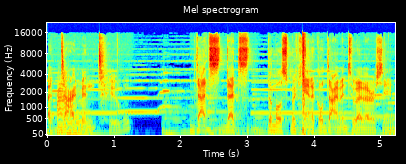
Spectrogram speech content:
A diamond 2? That's that's the most mechanical diamond 2 I've ever seen.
